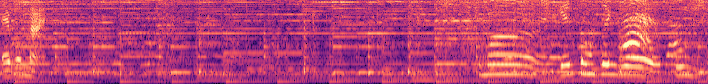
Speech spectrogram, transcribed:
never mind. Come on, get something rare, please.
